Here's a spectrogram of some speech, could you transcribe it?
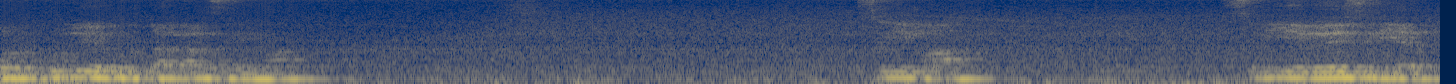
ஒரு புள்ளியை கொடுத்தா செய்யுமா? செய்யுமா? செய்யவே செய்யாது.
